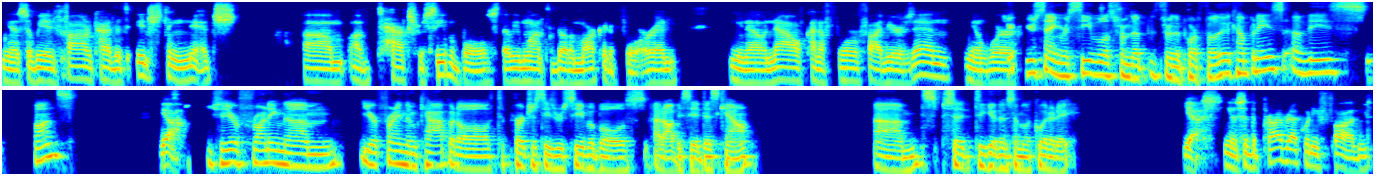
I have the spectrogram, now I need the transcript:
You know, so we had found kind of this interesting niche um, of tax receivables that we want to build a market for, and you know now kind of four or five years in, you know we're you're saying receivables from the from the portfolio companies of these funds. Yeah. So you're fronting them, you're fronting them capital to purchase these receivables at obviously a discount. Um, so to give them some liquidity. Yes. You know, so the private equity fund,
